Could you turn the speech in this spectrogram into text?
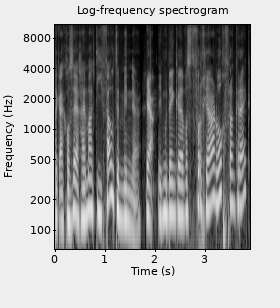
ik eigenlijk al zeg. Hij maakt die fouten minder. Ja. Ik moet denken, was het vorig jaar nog, Frankrijk?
